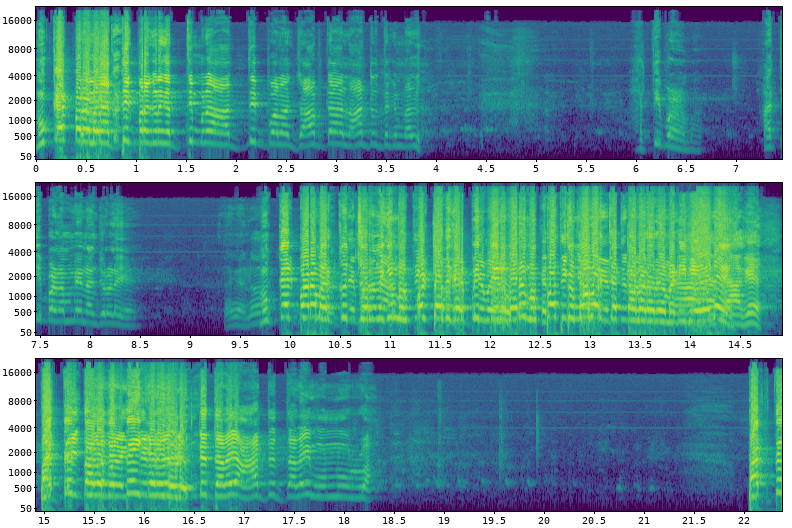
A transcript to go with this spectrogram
முக்கட்பரம அத்தி பழங்க அத்திப்பழம் அத்திப்பழம் சாப்பிட்டா நாட்டுறதுக்கு நல்ல அத்திப்பழமா? அத்திப்பழம்னு நான் சொல்லலையே. ஏங்க, நோ- முக்கட்பரம் அற்கு சொருதையும் முப்பட்டது கற்பித்திருவரும் முப்பத்து மூவர் கட்டவரது மடிவேடு பத்து தளத்தை கடலோடு ரெண்டு தலை ஆட்டுத்தலை முந்நூறு ரூபா. பத்து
